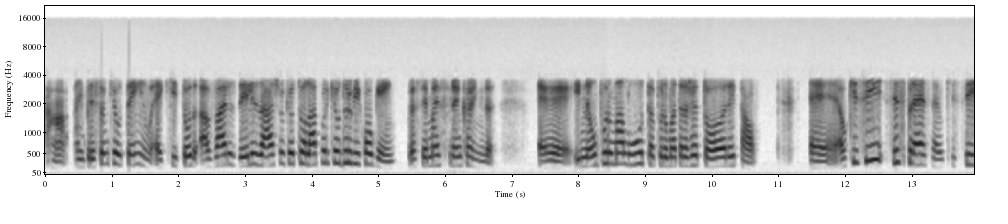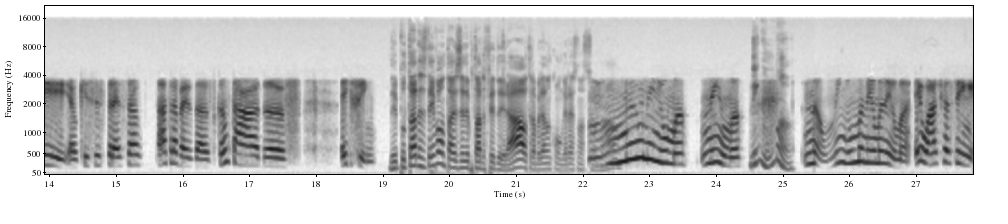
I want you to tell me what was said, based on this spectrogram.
a, a impressão que eu tenho é que todo, vários deles acham que eu tô lá porque eu dormi com alguém, para ser mais franca ainda é, e não por uma luta, por uma trajetória e tal. É, é, o que se, se expressa, é o que se, é o que se expressa através das cantadas, enfim. Deputada, você tem vontade de ser deputada federal, trabalhar no Congresso Nacional? Não, nenhuma. Nenhuma. Nenhuma? Não, nenhuma, nenhuma, nenhuma. Eu acho que assim,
